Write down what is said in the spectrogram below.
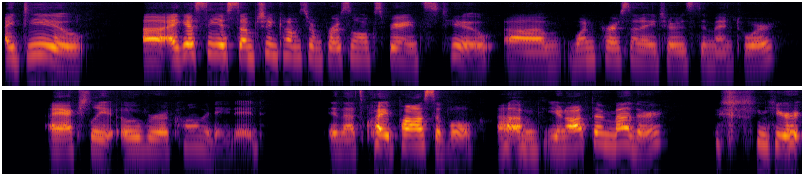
i do uh, I guess the assumption comes from personal experience too. Um, one person I chose to mentor, I actually over accommodated, and that's quite possible. Um, you're not their mother, you're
